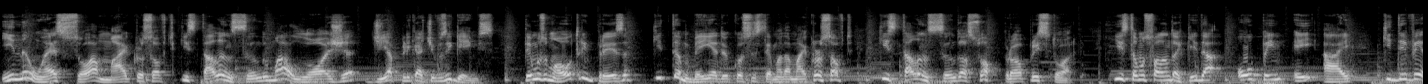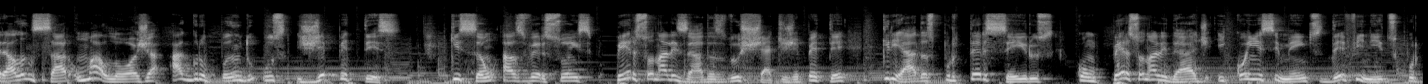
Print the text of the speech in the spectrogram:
E não é só a Microsoft que está lançando uma loja de aplicativos e games. Temos uma outra empresa que também é do ecossistema da Microsoft que está lançando a sua própria Store. E estamos falando aqui da OpenAI, que deverá lançar uma loja agrupando os GPTs, que são as versões personalizadas do Chat GPT criadas por terceiros com personalidade e conhecimentos definidos por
